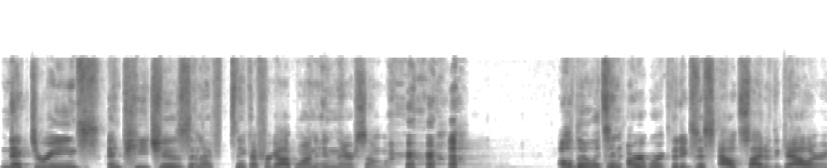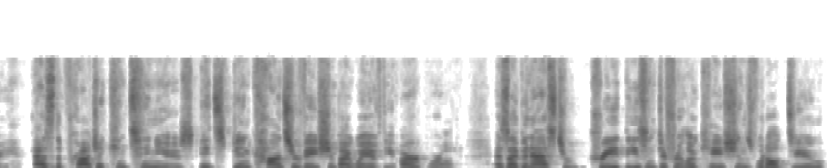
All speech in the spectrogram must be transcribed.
nectarines, and peaches, and I think I forgot one in there somewhere. Although it's an artwork that exists outside of the gallery, as the project continues, it's been conservation by way of the art world. As I've been asked to create these in different locations, what I'll do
